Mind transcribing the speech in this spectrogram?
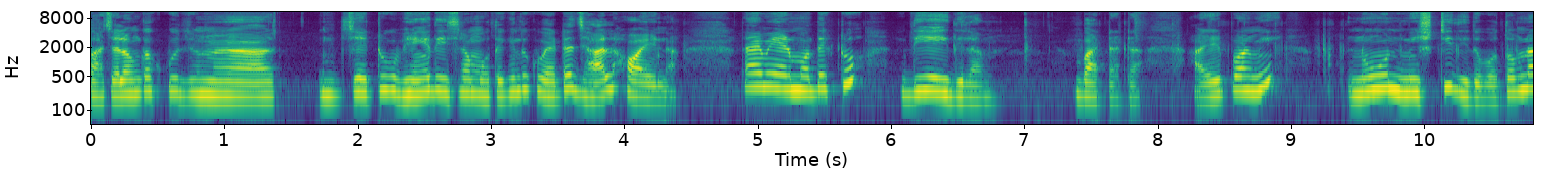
কাঁচা লঙ্কা যেটুকু ভেঙে দিয়েছিলাম, ওতে কিন্তু খুব একটা ঝাল হয় না। তাই আমি এর মধ্যে একটু দিয়েই দিলাম বাটাটা। আর এরপর আমি নুন, মিষ্টি দিয়ে দেবো। তোমরা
